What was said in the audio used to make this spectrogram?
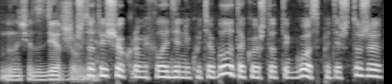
значит, сдерживания. Что-то еще, кроме холодильника, у тебя было такое, что ты, господи, что же,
